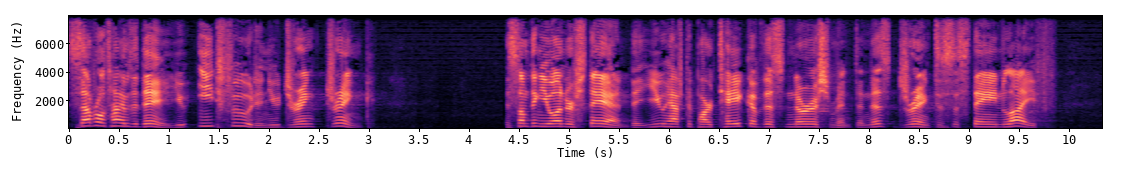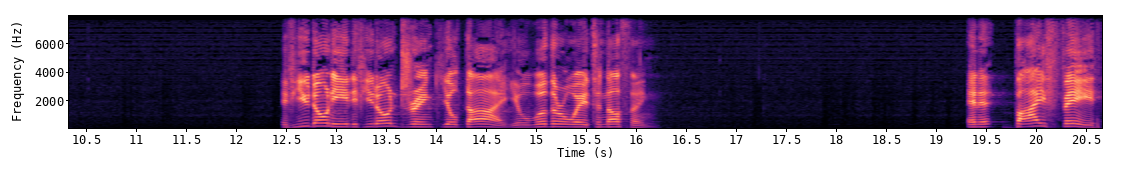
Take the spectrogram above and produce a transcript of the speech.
Several times a day, you eat food and you drink drink. It's something you understand that you have to partake of this nourishment and this drink to sustain life. If you don't eat, if you don't drink, you'll die. You'll wither away to nothing. And it, by faith,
